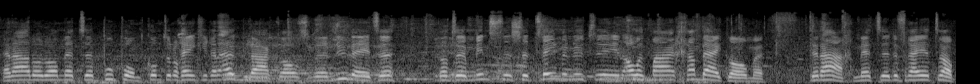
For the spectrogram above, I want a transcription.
En ADO dan met Poupon. Komt er nog één keer een uitbraak als we nu weten dat er minstens twee minuten in Alkmaar gaan bijkomen. Den Haag met de vrije trap.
